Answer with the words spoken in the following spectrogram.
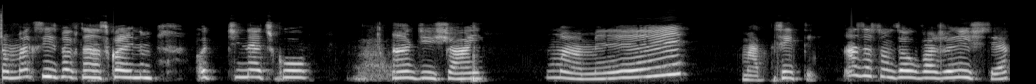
To Maxi jest na kolejnym odcineczku. A dzisiaj mamy Macyty. A zresztą zauważyliście,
